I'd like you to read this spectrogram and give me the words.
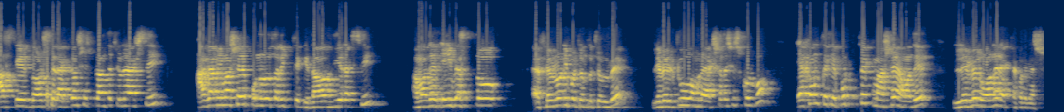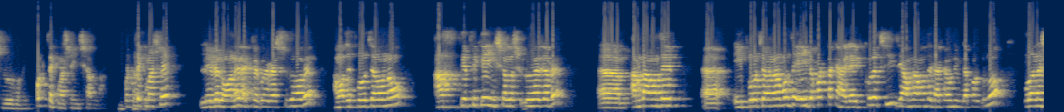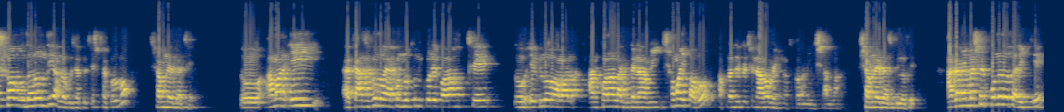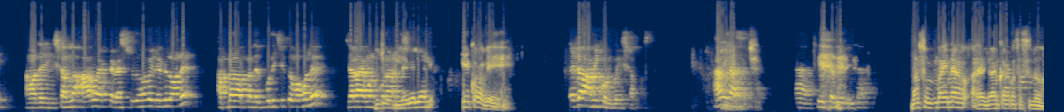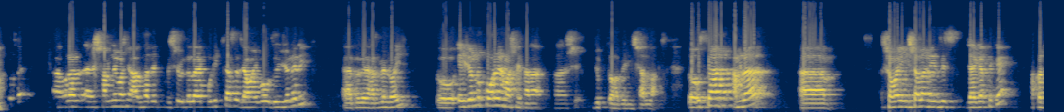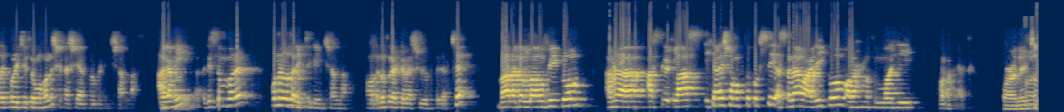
আজকের দর্শের একদম শেষ প্রান্তে চলে আসছি। আগামী মাসের পনেরো তারিখ থেকে দাওয়াত দিয়ে রাখছি। আমাদের এই ব্যস্ত আহ, ফেব্রুয়ারি পর্যন্ত চলবে। লেভেল টু আমরা একসাথে শেষ করব। এখন থেকে প্রত্যেক মাসে আমাদের লেভেল ওয়ানের একটা করে ব্যাচ শুরু হবে। প্রত্যেক মাসে ইনশাল্লাহ প্রত্যেক মাসে লেভেল ওয়ানের একটা করে ব্যাচ শুরু হবে। আমাদের প্রচারণাও আজকে থেকে ইনশাল্লাহ শুরু হয়ে যাবে। আমরা আমাদের এই প্রচারণার মধ্যে এই ব্যাপারটাকে হাইলাইট করেছি যে আমরা আমাদের ব্যাকরণিক ব্যাপারগুলো কোরআনের সব উদাহরণ দিয়ে আমরা বোঝাতে চেষ্টা করব সামনের ব্যাচে। তো আমার এই কাজগুলো এখন নতুন করে করা হচ্ছে। তো এগুলো আমার আর করা লাগবে না, আমি সময় পাবো। আপনাদের পেছনে আরও মেহনত করার ইনশাল্লাহ সামনের ব্যাচগুলোতে। আগামী মাসের পনেরো তারিখে আমাদের ইনশাল্লাহ আরও একটা ব্যাচ শুরু হবে লেভেল ওয়ানে আপনারা আপনাদের পরিচিত মহলে যারা এমন লেভেল কে করাবে? এটা আমি করব ইনশাল্লাহ আমি আছি হ্যাঁ মাসুম ভাই না জয়েন করার কথা ছিল? ওনার আহ, সামনের মাসে আজহারের বিশ্ববিদ্যালয়ের পরীক্ষা আছে জামাই বউ দুইজনেরই তাদের হাজবেন্ড ওয়াইফ তো এই জন্য পরের মাসে তারা যুক্ত হবে ইনশাল্লাহ তো উস্তাদ আমরা সবাই ইনশাল্লাহ নিজ জায়গা থেকে আপনাদের পরিচিত মহলে সেটা শেয়ার করবেন ইনশাল্লাহ আগামী ডিসেম্বরের পনেরো তারিখ থেকে ইনশাল্লাহ আমাদের নতুন একটা ব্যাচ শুরু হতে যাচ্ছে। বারাকাল্লাহু ফিকুম। আমরা আজকের ক্লাস এখানে সমাপ্ত করছি। আসসালামু আলাইকুম ওয়া ওয়া বারাকাতুহু।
